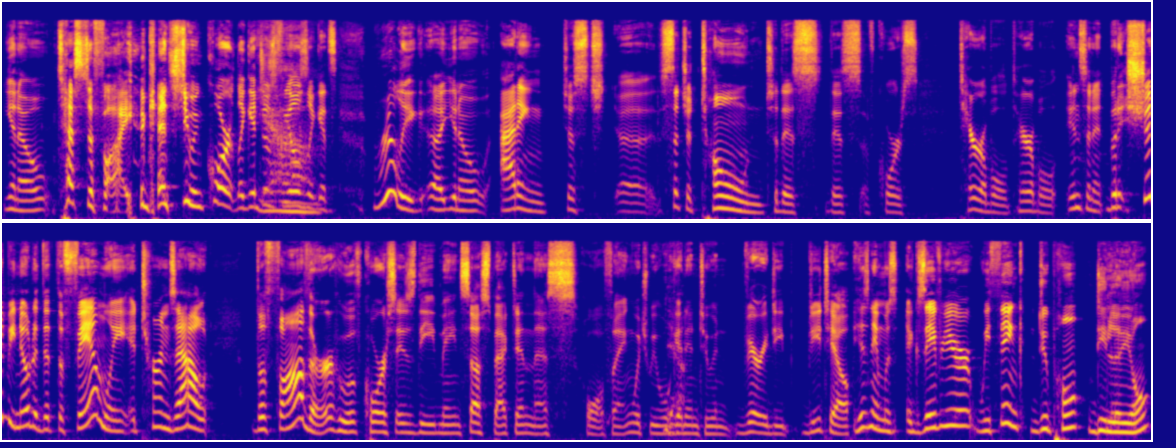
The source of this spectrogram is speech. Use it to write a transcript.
you know, testify against you in court. Like it just Yeah. feels like it's really, uh, you know, adding just uh, such a tone to this. This, of course, terrible, terrible incident. But it should be noted that the family, it turns out. The father, who of course is the main suspect in this whole thing, which we will get into in very deep detail, his name was Xavier, we think, Dupont de Leon.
